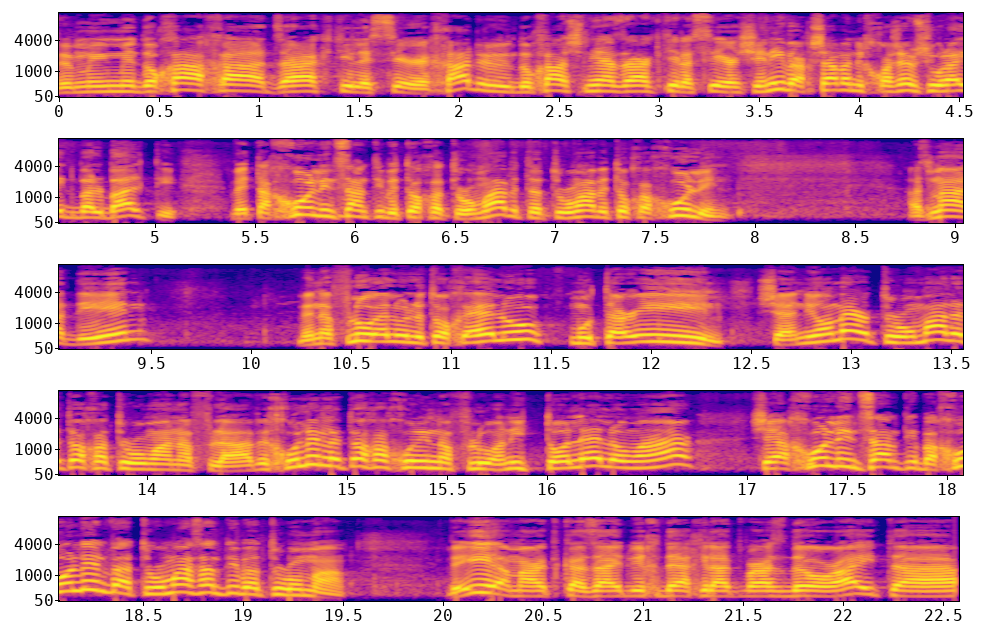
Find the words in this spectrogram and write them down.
וממדוכה אחת זרקתי לסיר אחד, וממדוכה השנייה זרקתי לסיר השני, ועכשיו אני חושב שאולי התבלבלתי. ואת החולין שמתי בתוך התרומה, ואת התרומה בתוך החולין. אז מה הדין? ונפלו אלו לתוך אלו, מותרין, שאני אומר תרומה לתוך התרומה נפלה, וחולין לתוך החולין נפלו. אני תולה לומר שהחולין שמתי בחולין והתרומה שמתי בתרומה. והיא אמרת כזית בכדי אכילת פרס דאורייתא,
